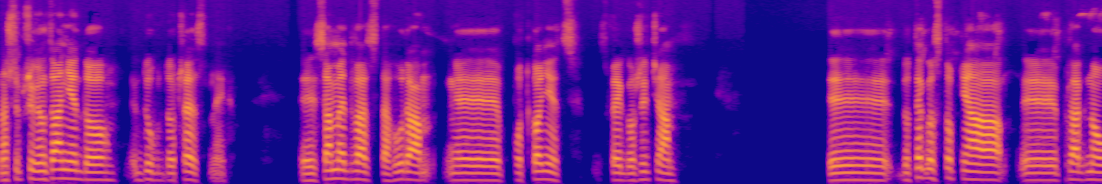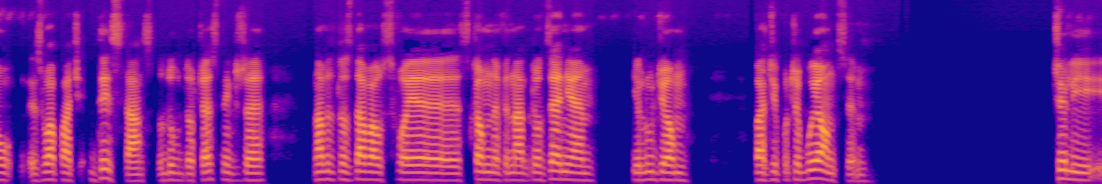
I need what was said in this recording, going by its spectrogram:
Nasze przywiązanie do dóbr doczesnych. Y, Sam Edward Stachura y, pod koniec swojego życia y, do tego stopnia pragnął złapać dystans do dóbr doczesnych, że nawet rozdawał swoje skromne wynagrodzenie ludziom bardziej potrzebującym, czyli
